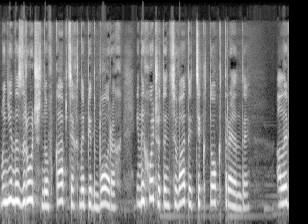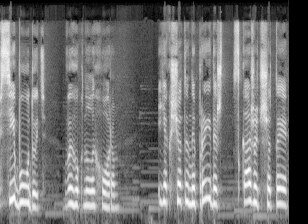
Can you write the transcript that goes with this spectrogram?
Мені незручно в капцях на підборах і не хочу танцювати тік-ток тренди. Але всі будуть. вигукнули хором. Якщо ти не прийдеш, скажуть, що ти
